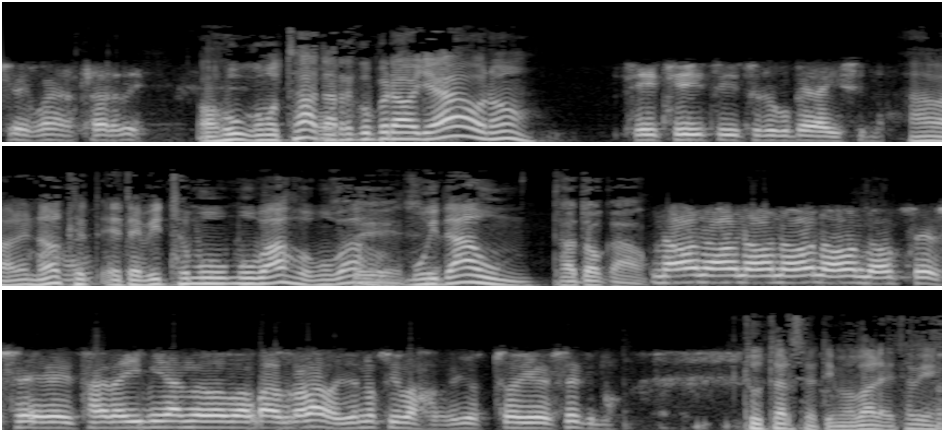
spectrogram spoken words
Sí, buenas tardes. Ojú, ¿cómo estás? ¿Te has recuperado ya o no? Sí, sí, sí, estoy recuperadísimo. Ah, vale, no, es que te he visto muy, muy bajo, muy bajo, Sí, muy down. Está tocado. No, no, no, no, no, no, se, se estar ahí mirando para otro lado. Yo no estoy bajo, yo estoy el séptimo. Tú estás el séptimo, vale, está bien.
